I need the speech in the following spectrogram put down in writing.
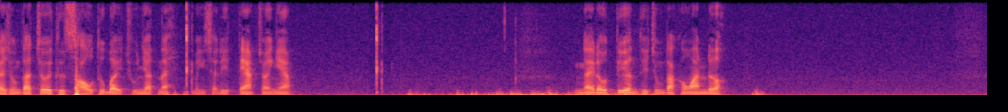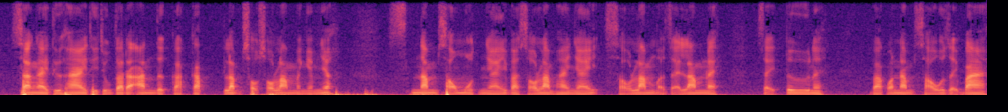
để chúng ta chơi thứ sáu, thứ bảy, chủ nhật này. Mình sẽ đi test cho anh em. Ngày đầu tiên thì chúng ta không ăn được. Sang ngày thứ hai thì chúng ta đã ăn được cả cặp 5665 anh em nhé. 561 nháy và 65 hai nháy. 65 ở giải 5 này, giải 4 này và con 56 giải 3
